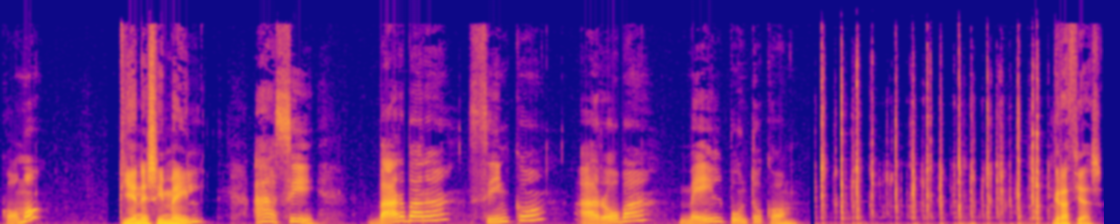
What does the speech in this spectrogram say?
¿Cómo? ¿Tienes email? Ah, sí. Bárbara5 arroba mail.com. Gracias.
